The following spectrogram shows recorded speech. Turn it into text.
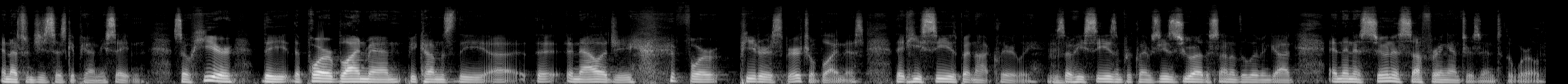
And that's when Jesus says, "Get behind me, Satan." So here, the the poor blind man becomes the uh, the analogy for Peter's spiritual blindness that he sees but not clearly. So he sees and proclaims, "Jesus, you are the Son of the living God." And then, as soon as suffering enters into the world,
